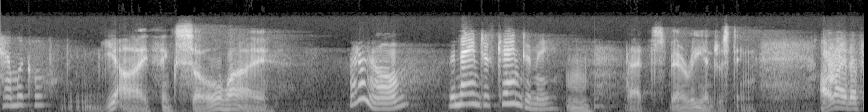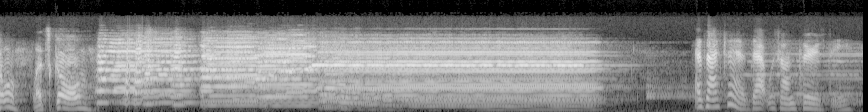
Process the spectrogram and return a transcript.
Chemical? Yeah, I think so. Why? I don't know. The name just came to me. Mm, that's very interesting. All right, Ethel, let's go. As I said, that was on Thursday.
